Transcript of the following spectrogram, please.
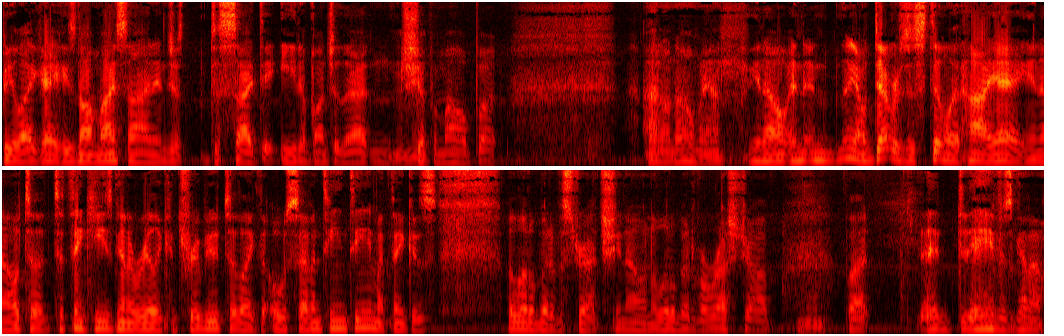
be like, "Hey, he's not my sign," and just decide to eat a bunch of that and ship them out. But I don't know, man. You know, and and you know, Devers is still at high A. You know, to to think he's going to really contribute to like the 017 team, I think is a little bit of a stretch. You know, and a little bit of a rush job. But uh, Dave is gonna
